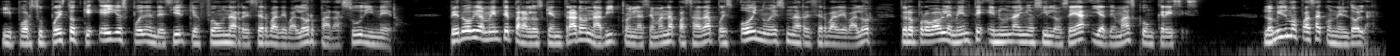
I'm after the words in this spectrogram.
y por supuesto que ellos pueden decir que fue una reserva de valor para su dinero. Pero obviamente para los que entraron a Bitcoin la semana pasada, pues hoy no es una reserva de valor, pero probablemente en un año sí lo sea y además con creces. Lo mismo pasa con el dólar.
